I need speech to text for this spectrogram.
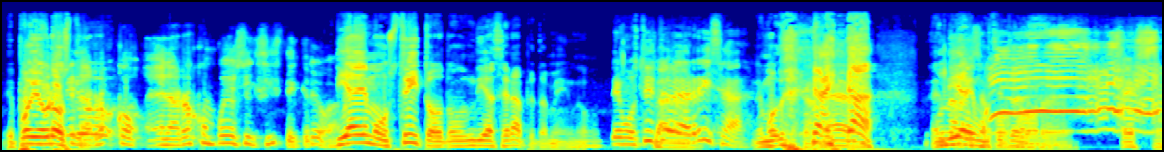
de pollo broster. El arroz, con, el arroz con pollo sí existe, creo. ¿ah? Día de monstruito, ¿no? un día será pero también, ¿no? De mostrito Claro. de la risa. De el Una día de Eso.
